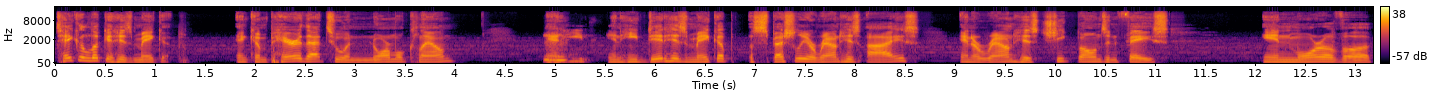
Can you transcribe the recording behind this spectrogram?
take a look at his makeup and compare that to a normal clown. And mm-hmm. he and he did his makeup especially around his eyes and around his cheekbones and face in more of a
